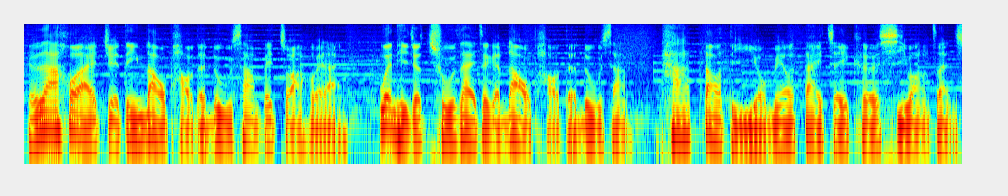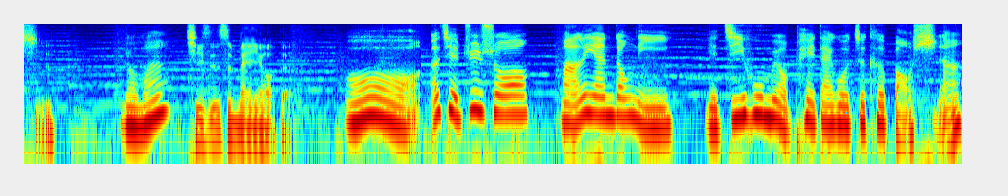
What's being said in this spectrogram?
可是他后来决定绕跑的路上被抓回来。问题就出在这个绕跑的路上，他到底有没有带这一颗希望钻石？有吗？其实是没有的。哦，而且据说玛丽安东尼也几乎没有佩戴过这颗宝石啊。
